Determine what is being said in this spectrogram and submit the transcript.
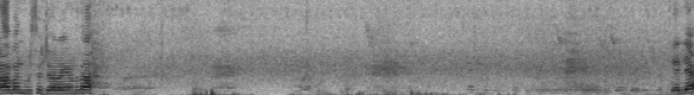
ಮಳೆ ಬಂದ್ಬಿಡ್ತು ಜ್ವರ ನೋಡ್ದ ಎಲ್ಲಿಯ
